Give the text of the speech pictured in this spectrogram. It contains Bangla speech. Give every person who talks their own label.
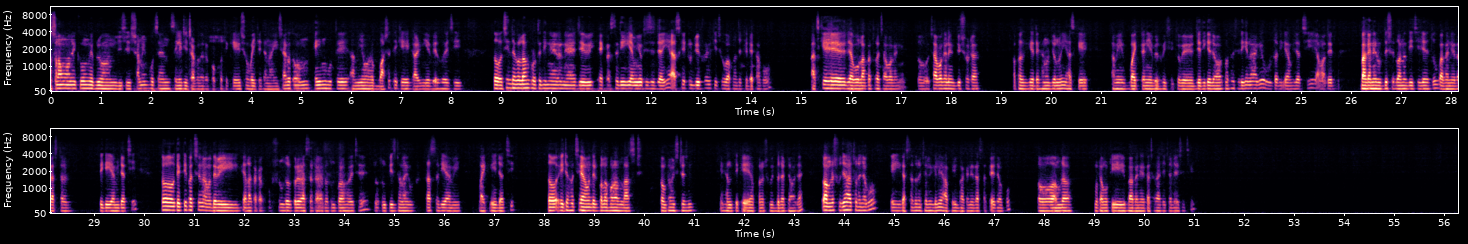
Speaker 1: আসসালামু আলাইকুম everyone this is Shamim Hossain Sylheti ট্রাভেলারের পক্ষ থেকে সবাইকে জানাই স্বাগতম। এই মুহূর্তে আমি আমার বাসা থেকে গাড়ি নিয়ে বের হয়েছি। তো চিন্তা করলাম প্রতিদিনের যে এক রাস্তা দিয়ে আমি অফিসে যাই, আজকে একটু ডিফারেন্ট কিছু আপনাদেরকে দেখাবো। আজকে যাব লাকাতরা চা বাগানে। তো চা বাগানের দৃশ্যটা আপনাদেরকে দেখানোর জন্যই আজকে আমি বাইকটা নিয়ে বের হয়েছি। তবে যেদিকে যাওয়ার কথা সেদিকে না, আগে উল্টা দিকে আমি যাচ্ছি। আমাদের বাগানের উদ্দেশ্যে রওনা দিয়েছি যেহেতু বাগানের রাস্তার দিকেই আমি যাচ্ছি। তো দেখতে পাচ্ছেন আমাদের এই এলাকাটা খুব সুন্দর করে রাস্তাটা নতুন করা হয়েছে। নতুন পিচ ঢালাই রাস্তা দিয়ে আমি বাইক নিয়ে যাচ্ছি। তো এটা হচ্ছে আমাদের কলাপাড়ার লাস্ট টমটম স্টেশন এখান থেকে আপনারা সুবিধাবাজার যাওয়া যায়। তো আমরা সোজা চলে যাব। এই রাস্তা ধরে চলে গেলে আপনি বাগানের রাস্তা পেয়ে যাব। তো আমরা মোটামুটি বাগানের কাছাকাছি চলে এসেছি।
